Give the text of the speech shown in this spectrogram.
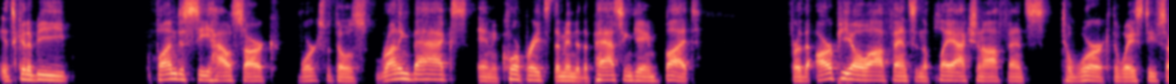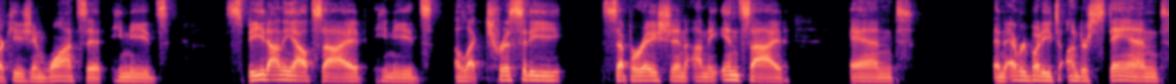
it's going to be fun to see how Sark works with those running backs and incorporates them into the passing game. But for the RPO offense and the play action offense to work the way Steve Sarkisian wants it, he needs speed on the outside. He needs electricity separation on the inside and and everybody to understand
